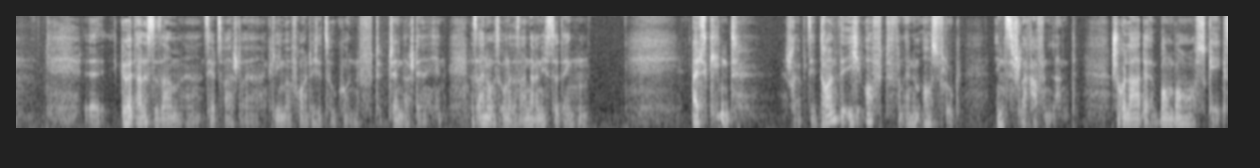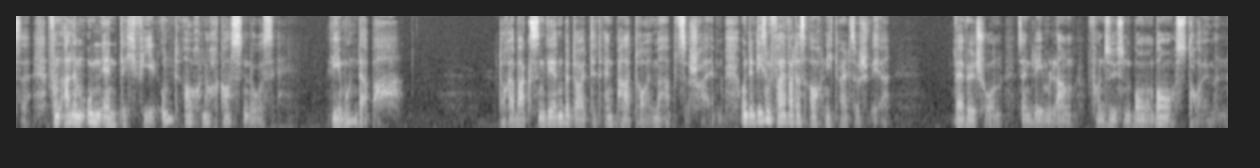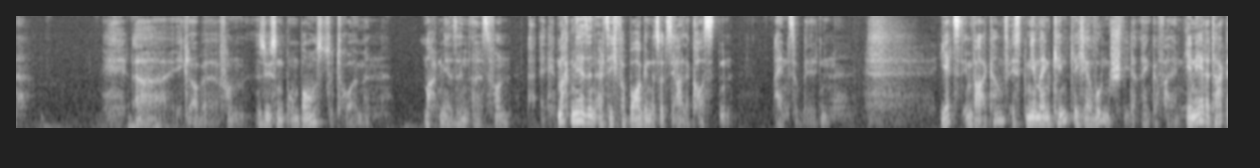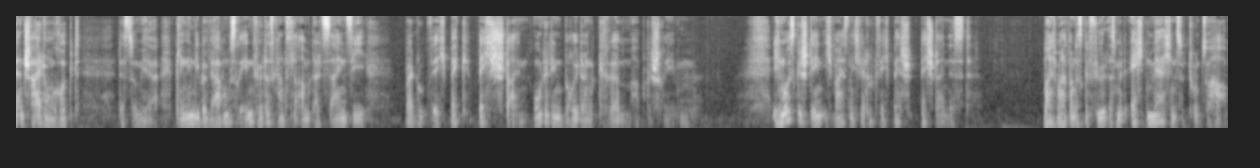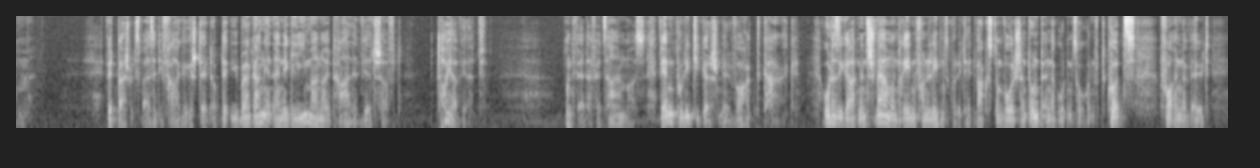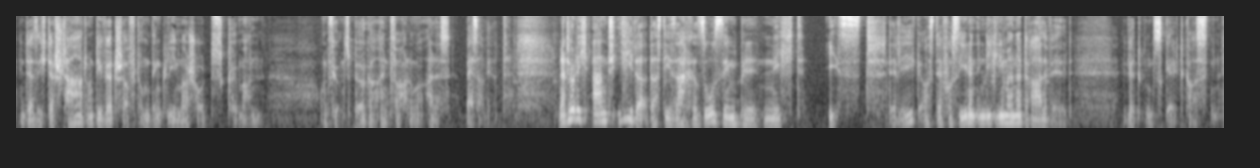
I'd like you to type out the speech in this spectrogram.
Äh, Gehört alles zusammen. Ja, CO2-Steuer, klimafreundliche Zukunft, Gendersternchen. Das eine ist ohne das andere nicht zu denken. Als Kind, schreibt sie, träumte ich oft von einem Ausflug ins Schlaraffenland. Schokolade, Bonbons, Kekse, von allem unendlich viel und auch noch kostenlos. Wie wunderbar. Doch erwachsen werden bedeutet, ein paar Träume abzuschreiben. Und in diesem Fall war das auch nicht allzu schwer. Wer will schon sein Leben lang von süßen Bonbons träumen? Äh, ich glaube, von süßen Bonbons zu träumen macht mehr Sinn als von macht mehr Sinn, als sich verborgene soziale Kosten einzubilden. Jetzt im Wahlkampf ist mir mein kindlicher Wunsch wieder eingefallen. Je näher der Tag der Entscheidung rückt, desto mehr klingen die Bewerbungsreden für das Kanzleramt, als seien sie bei Ludwig Beck Bechstein oder den Brüdern Grimm abgeschrieben. Ich muss gestehen, ich weiß nicht, wer Ludwig Bech Bechstein ist. Manchmal hat man das Gefühl, es mit echten Märchen zu tun zu haben. Wird beispielsweise die Frage gestellt, ob der Übergang in eine klimaneutrale Wirtschaft teuer wird. Und wer dafür zahlen muss, werden Politiker schnell wortkarg. Oder sie geraten ins Schwärmen und reden von Lebensqualität, Wachstum, Wohlstand und einer guten Zukunft. Kurz vor einer Welt, in der sich der Staat und die Wirtschaft um den Klimaschutz kümmern. und für uns Bürger einfach nur alles besser wird. Natürlich ahnt jeder, dass die Sache so simpel nicht ist. Der Weg aus der fossilen in die klimaneutrale Welt wird uns Geld kosten.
